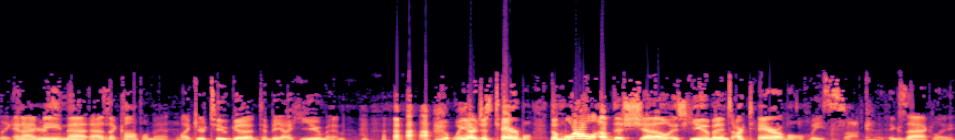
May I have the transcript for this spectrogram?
mean, and I mean that as a compliment. Like you're too good to be a human. we are just terrible. The moral of this show is humans are terrible. We suck. Exactly.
